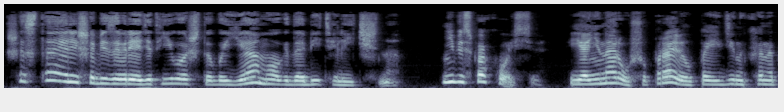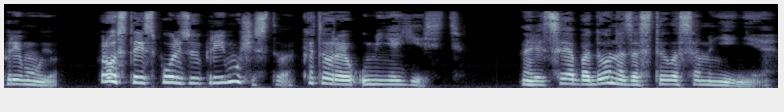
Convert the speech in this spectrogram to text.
«Шестая лишь обезвредит его, чтобы я мог добить лично. Не беспокойся, я не нарушу правил поединка напрямую. Просто использую преимущество, которое у меня есть». На лице Абадона застыло сомнение.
